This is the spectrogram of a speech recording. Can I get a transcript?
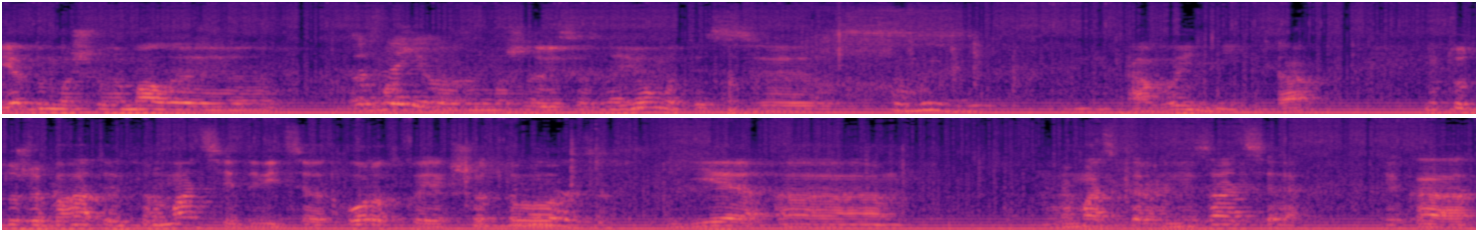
Я думаю, що ви мали можливість ознайомитись е, а ви ні, так? Ну тут дуже багато інформації. Дивіться, коротко, якщо то є е, громадська організація, яка е,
